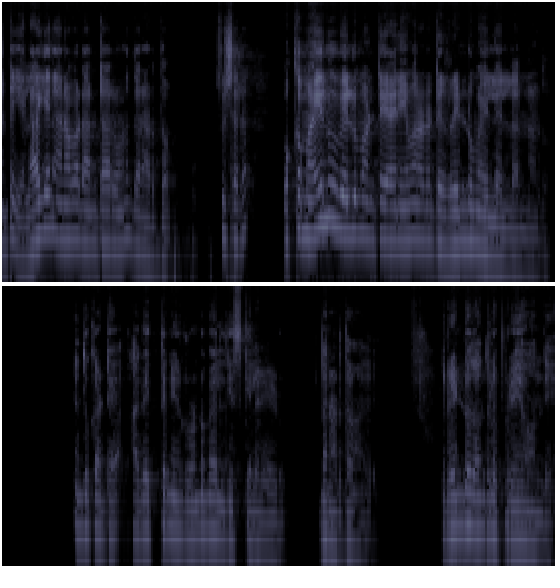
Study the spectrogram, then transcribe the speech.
అంటే ఎలాగైనా అనవాడు అంటారు అని దాని అర్థం. చూసారా ఒక మైలు వెళ్ళమంటే ఆయన ఏమన్నాడంటే రెండు మైళ్ళు వెళ్ళన్నాడు. ఎందుకంటే ఆ వ్యక్తి నేను రెండు మైళ్ళు తీసుకెళ్ళలేడు. దాని అర్థం అది. రెండు అందులో ప్రేమ ఉంది.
